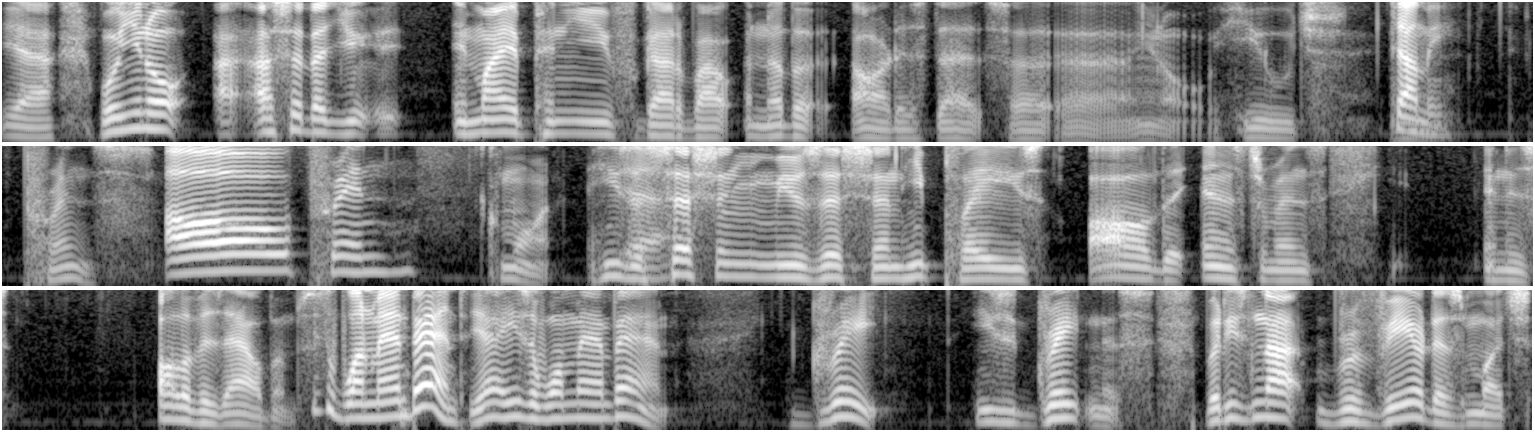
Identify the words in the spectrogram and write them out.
yeah. Well, you know, I, I said that you, in my opinion, you forgot about another artist that's, uh, uh you know, huge. Tell me. Prince. Oh, Prince. Come on. He's Yeah. a session musician. He plays all the instruments in his all of his albums. He's a one man band. Yeah, he's a one man band. Great. He's greatness. But he's not revered as much,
